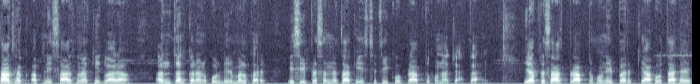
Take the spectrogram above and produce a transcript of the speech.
साधक अपनी साधना के द्वारा अंतकरण को निर्मल कर इसी प्रसन्नता की स्थिति को प्राप्त होना चाहता है। यह प्रसाद प्राप्त होने पर क्या होता है?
